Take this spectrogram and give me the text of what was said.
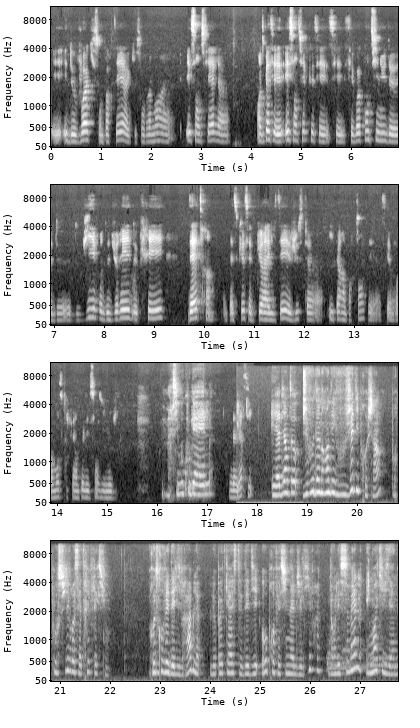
et, de voix qui sont portées, qui sont vraiment essentielles. En tout cas, c'est essentiel que ces, ces, ces, voix continuent de, de, vivre, de durer, de créer, d'être, parce que cette pluralité est juste euh, hyper importante et euh, c'est vraiment ce qui fait un peu l'essence de nos vies. Merci beaucoup Gaëlle. Ben, merci. Et à bientôt. Je vous donne rendez-vous jeudi prochain pour poursuivre cette réflexion. Retrouvez Délivrable, le podcast dédié aux professionnels du livre, dans les semaines et mois qui viennent,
